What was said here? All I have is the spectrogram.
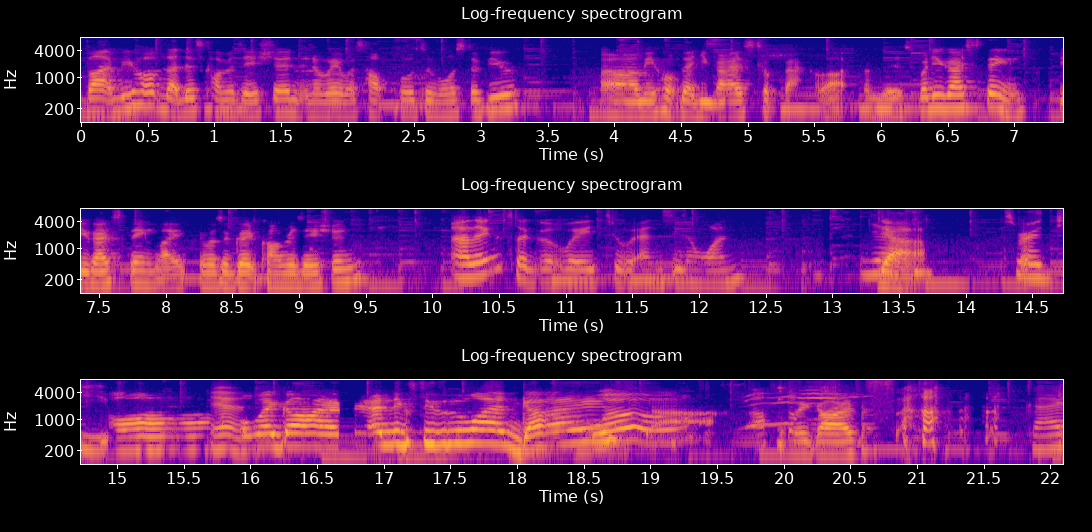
But we hope that this conversation, in a way, was helpful to most of you. Uh, we hope that you guys took back a lot from this. What do you guys think? Do you guys think like it was a good conversation? I think it's a good way to end season one. Yeah. yeah. It's very deep. Oh, Yeah. oh my god, we're ending season one, guys. Whoa! Oh my gosh. Guys,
